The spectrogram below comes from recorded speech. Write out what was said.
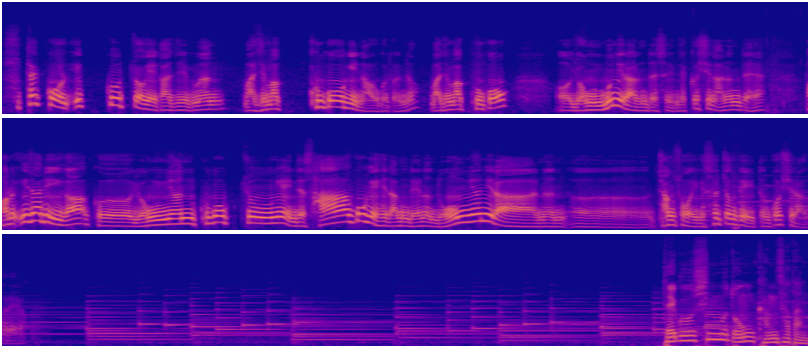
수태골 입구 쪽에 가지만 마지막 구곡이 나오거든요. 마지막 구곡 어, 용문이라는 데서 이제 끝이 나는데 바로 이 자리가 그 용년 구곡 중에 이제 사곡에 해당되는 농년이라는 어, 장소가 이게 설정되어 있던 곳이라 그래요. 대구 신무동 강사당.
